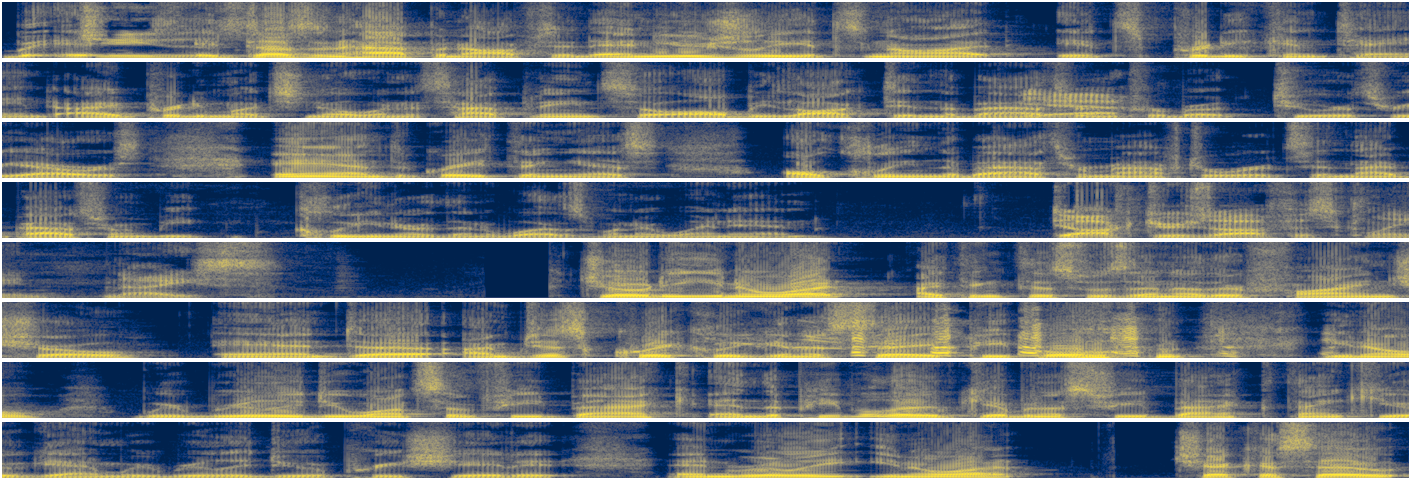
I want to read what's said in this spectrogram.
But it, Jesus. it doesn't happen often. And usually it's not, it's pretty contained. I pretty much know when it's happening. So I'll be locked in the bathroom Yeah. for about two or three hours. And the great thing is, I'll clean the bathroom afterwards. And that bathroom will be cleaner than it was when I went in. doctor's office clean. Nice. Jody, you know what? I think this was another fine show. And uh, I'm just quickly going to say, people, you know, we really do want some feedback. And the people that have given us feedback, thank you again. We really do appreciate it. And really, you know what? Check us out,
